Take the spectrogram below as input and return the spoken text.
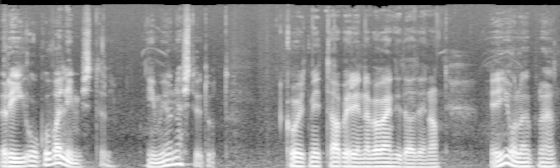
Riigikogu valimistel, nimi on hästi tuttav. kuid mitte abilinnapea kandidaadina? ei ole praegu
